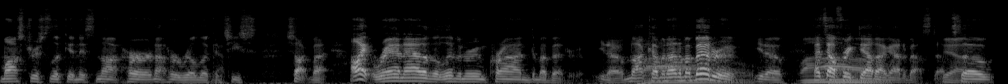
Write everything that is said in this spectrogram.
monstrous looking. It's not her, not her real looking. Yeah. She's shocked by it. I like ran out of the living room crying to my bedroom. You know, I'm not wow. coming out of my bedroom. You know, wow. that's how freaked out I got about stuff. Yeah. So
